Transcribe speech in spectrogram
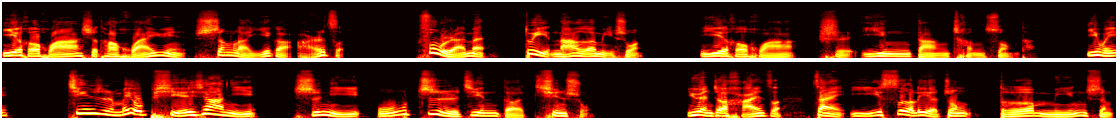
耶和华使她怀孕，生了一个儿子。妇人们对拿俄米说：“耶和华。”是应当称颂的，因为今日没有撇下你，使你无至今的亲属。愿这孩子在以色列中得名声，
